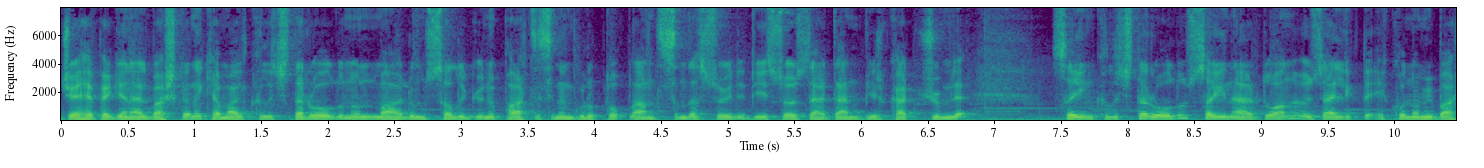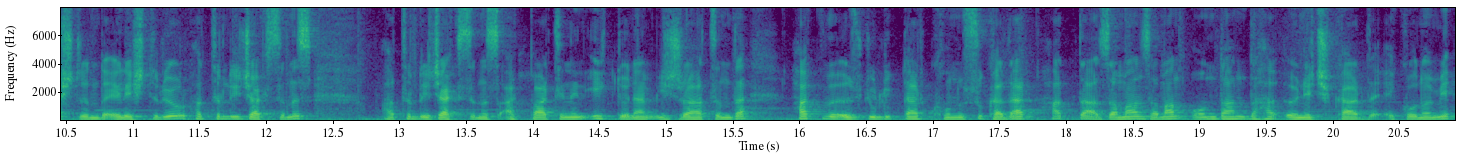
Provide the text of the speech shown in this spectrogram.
CHP Genel Başkanı Kemal Kılıçdaroğlu'nun malum salı günü partisinin grup toplantısında söylediği sözlerden birkaç cümle. Sayın Kılıçdaroğlu Sayın Erdoğan'ı özellikle ekonomi başlığında eleştiriyor. Hatırlayacaksınız hatırlayacaksınız AK Parti'nin ilk dönem icraatında hak ve özgürlükler konusu kadar hatta zaman zaman ondan daha öne çıkardı ekonomi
